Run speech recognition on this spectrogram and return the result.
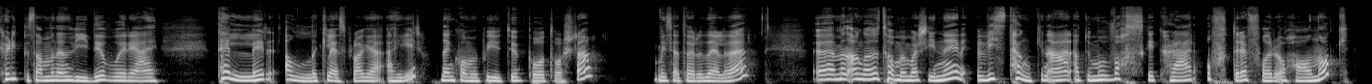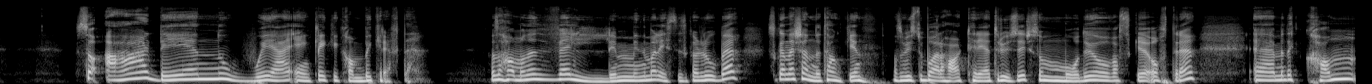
klippe sammen en video hvor jeg teller alle klesplagg jeg eier. Den kommer på YouTube på torsdag, hvis jeg tør å dele det. Eh, men angående tomme maskiner, hvis tanken er at du må vaske klær oftere for å ha nok, så er det noe jeg egentlig ikke kan bekrefte. Altså Har man en veldig minimalistisk garderobe, så kan jeg skjønne tanken. Altså Hvis du bare har tre truser, så må du jo vaske oftere. Eh, men det kan,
